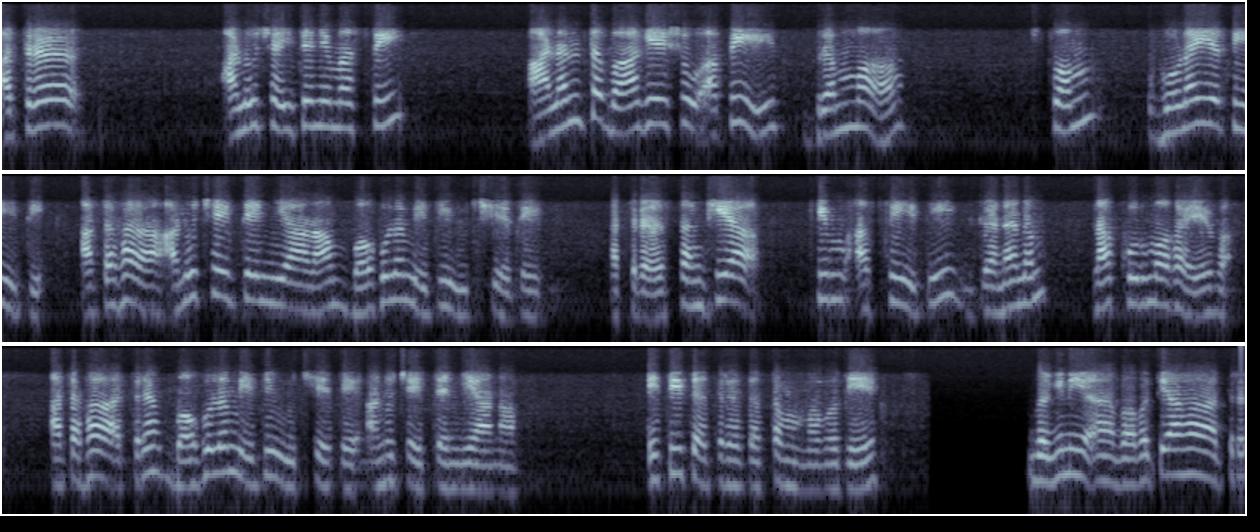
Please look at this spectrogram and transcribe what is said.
अत्र अणुचैतन्यमस्ति अनन्तभागेषु अपि ब्रह्म स्वं गुणयति इति। अतः अणुचैतन्यानां बहुलम् इति उच्यते। अत्र सङ्ख्या किम् अस्ति इति गणनं न कुर्मः एव। अतः अत्र बहुलम् इति उच्यते अणुचैतन्यानाम् इति तत्र दत्तं महोदये। भगिनी भवत्याः अत्र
